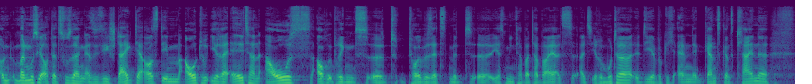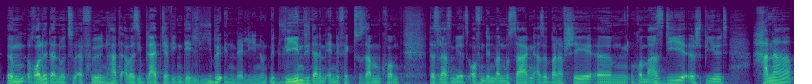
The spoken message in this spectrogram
und man muss ja auch dazu sagen, also sie steigt ja aus dem Auto ihrer Eltern aus, auch übrigens äh, toll besetzt mit äh, Jasmin Tabatabai als, als ihre Mutter, die ja wirklich eine ganz, ganz kleine ähm, Rolle da nur zu erfüllen hat, aber sie bleibt ja wegen der Liebe in Berlin. Und mit wem sie dann im Endeffekt zusammenkommt, das lassen wir jetzt offen, denn man muss sagen, also Banafshe ähm, Hormazdi äh, spielt Hannah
